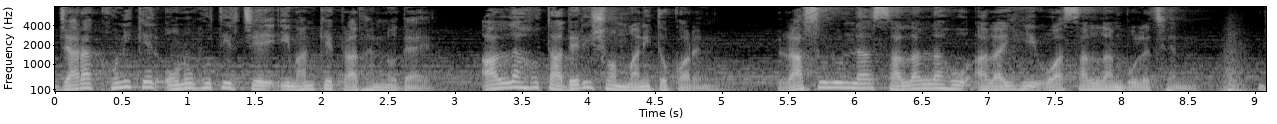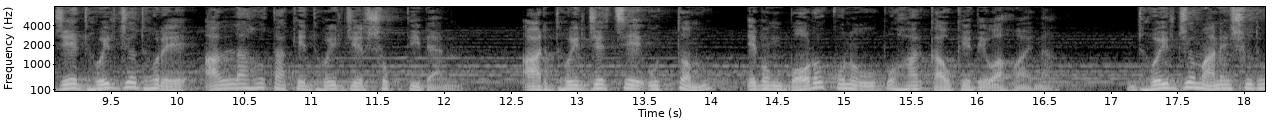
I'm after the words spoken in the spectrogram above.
যারা ক্ষণিকের অনুভূতির চেয়ে ইমানকে প্রাধান্য দেয়, আল্লাহ তাদেরই সম্মানিত করেন। রাসূলুল্লাহ সাল্লাল্লাহু আলাইহি ওয়াসাল্লাম বলেছেন, যে ধৈর্য ধরে আল্লাহ তাকে ধৈর্যের শক্তি দেন, আর ধৈর্যের চেয়ে উত্তম এবং বড় কোনো উপহার কাউকে দেওয়া হয় না। ধৈর্য মানে শুধু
